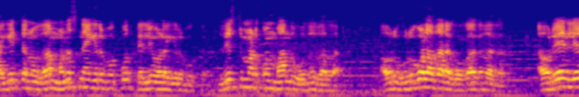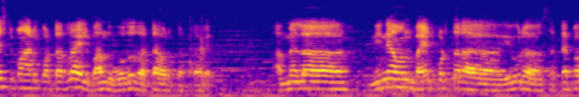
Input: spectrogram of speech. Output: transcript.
ಆಗೈತೆ ಅನ್ನೋದು ಮನಸ್ಸಿನಾಗಿರ್ಬೇಕು ತಲೆ ಒಳಗಿರ್ಬೇಕು ಲಿಸ್ಟ್ ಮಾಡ್ಕೊಂಡು ಬಂದು ಓದೋದಲ್ಲ. ಅವ್ರು ಗುರುಗಳು ಅದಾರ ಗೋಗಾಗದಾಗ. ಅವ್ರೇನು ಲಿಸ್ಟ್ ಮಾಡಿ ಕೊಟ್ಟಾರಲ್ಲ, ಇಲ್ಲಿ ಬಂದು ಓದೋದು ಅಟ್ಟ ಅವ್ರ ಕರ್ತವೆ ಆಮೇಲೆ ನಿನ್ನೆ ಅವ್ನು ಬೈಟ್ ಕೊಡ್ತಾರ ಇವ್ರ ಸತ್ಯಪ್ಪ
